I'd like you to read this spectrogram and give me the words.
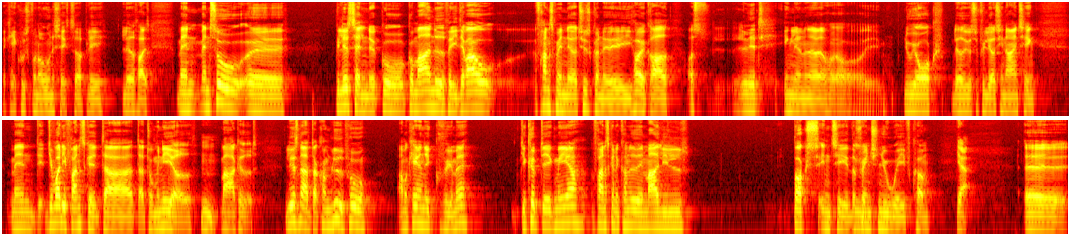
jeg kan ikke huske, hvornår undertekster blev lavet faktisk. Men man så øh, billetsallene gå, gå meget ned, fordi det var jo franskmændene og tyskerne i høj grad, og lidt englænderne og, og øh, New York lavede jo selvfølgelig også sin egen ting. Men det, det var de franske, der, der dominerede Mm. markedet. Lige snart der kom lyd på, amerikanerne ikke kunne følge med, de købte ikke mere, franskerne kom ned i en meget lille boks, indtil The Mm. French New Wave kom. Ja. Øh,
